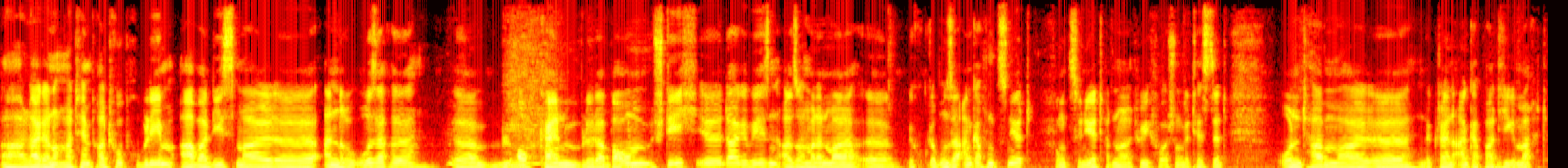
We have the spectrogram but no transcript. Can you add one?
Äh, leider nochmal Temperaturproblem, aber diesmal äh, andere Ursache. Äh, auch kein blöder Baumstich äh, da gewesen. Also haben wir dann mal äh, geguckt, ob unser Anker funktioniert. Funktioniert, hatten wir natürlich vorher schon getestet und haben mal äh, eine kleine Ankerpartie gemacht.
